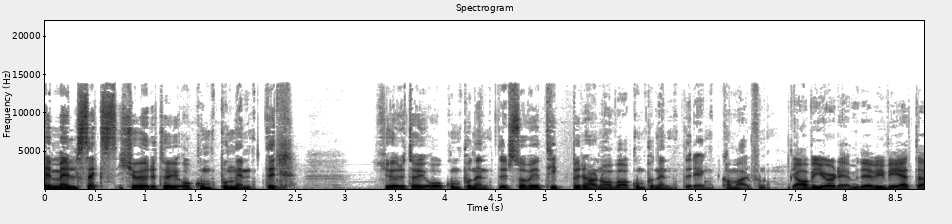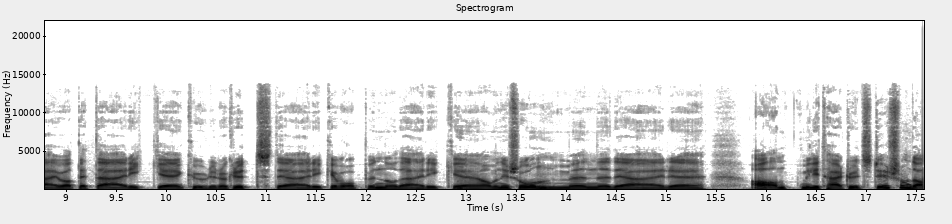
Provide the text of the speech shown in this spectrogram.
ML6 kjøretøy og komponenter. Kjøretøy og komponenter. Så vi tipper her nå hva komponenter kan være for noe. Ja, vi gjør det. Men det vi vet er jo at dette er ikke kuler og krutt. Det er ikke våpen og det er ikke ammunisjon. Men det er annet militært utstyr som da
